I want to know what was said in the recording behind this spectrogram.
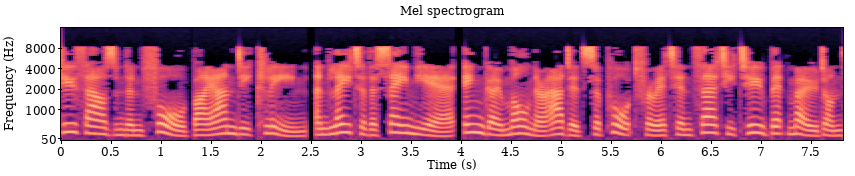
2004 by Andy Kleen, and later the same year, Ingo Molnar added support for it in 32-bit mode on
